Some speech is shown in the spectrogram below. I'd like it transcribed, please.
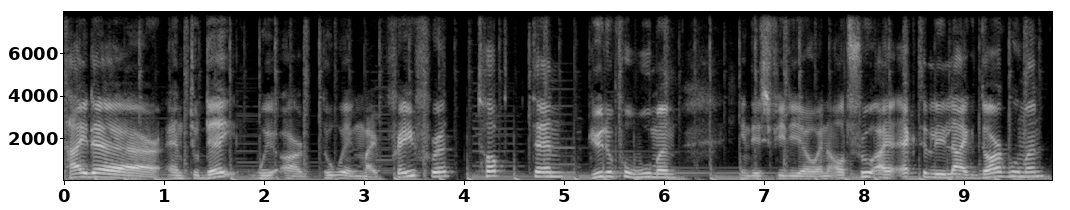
Hi there, and today we are doing my favorite top 10 beautiful women in this video. And although I actually like dark women,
